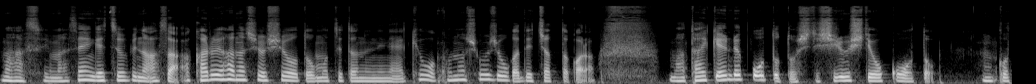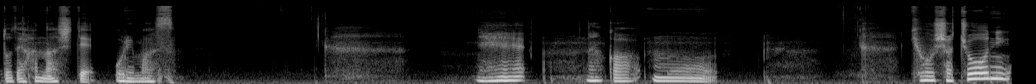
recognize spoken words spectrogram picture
まあすいません。月曜日の朝、明るい話をしようと思ってたのにね、今日はこの症状が出ちゃったから、まあ体験レポートとして記しておこうと。ことで話しております。ねえ、なんかもう、今日社長に、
